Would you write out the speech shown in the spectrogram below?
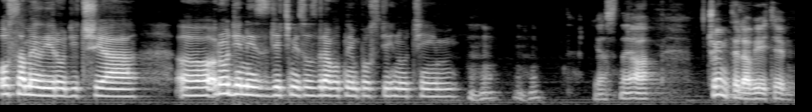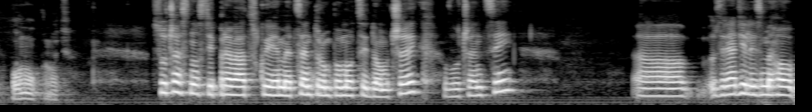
osamelí rodičia, eh, rodiny s deťmi so zdravotným postihnutím. Uh-huh. Uh-huh. Jasné. A čo im teda viete ponúknuť? V súčasnosti prevádzkujeme Centrum pomoci Domček v Lučenci. Zriadili sme ho,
